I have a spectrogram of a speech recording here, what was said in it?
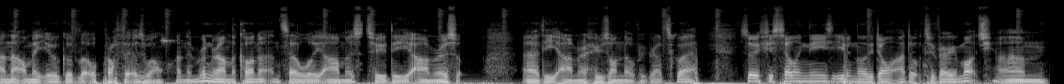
and that'll make you a good little profit as well and then run around the corner and sell the armors to the armorers uh, the armor who's on Novigrad Square. So if you're selling these, even though they don't add up to very much, um,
